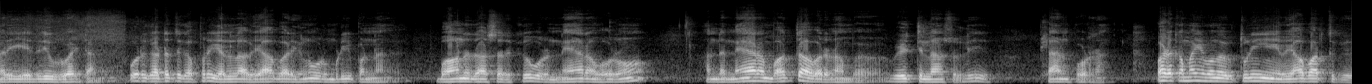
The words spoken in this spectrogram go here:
நிறைய எதிரி உருவாயிட்டாங்க. ஒரு கட்டத்துக்கு அப்புறம் எல்லா வியாபாரிகளும் ஒரு முடிவு பண்ணாங்க. பானுதாசருக்கு ஒரு நேரம் வரும். அந்த நேரம் பார்த்து அவரை நம்ம வீழ்த்திடலாம்னு சொல்லி பிளான் போடுறாங்க. வழக்கமாக இவங்க துணி வியாபாரத்துக்கு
